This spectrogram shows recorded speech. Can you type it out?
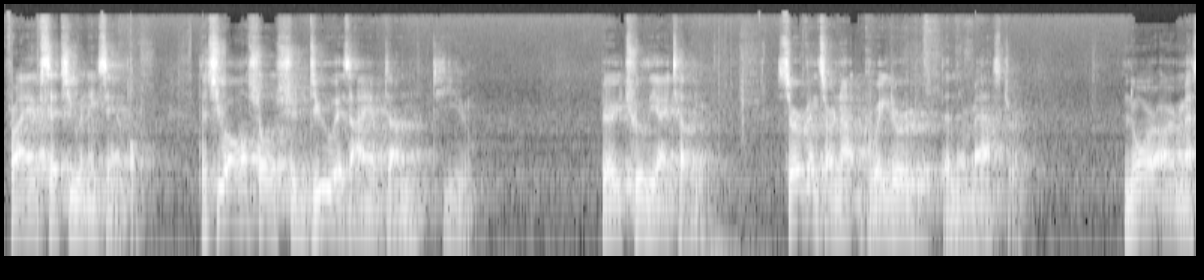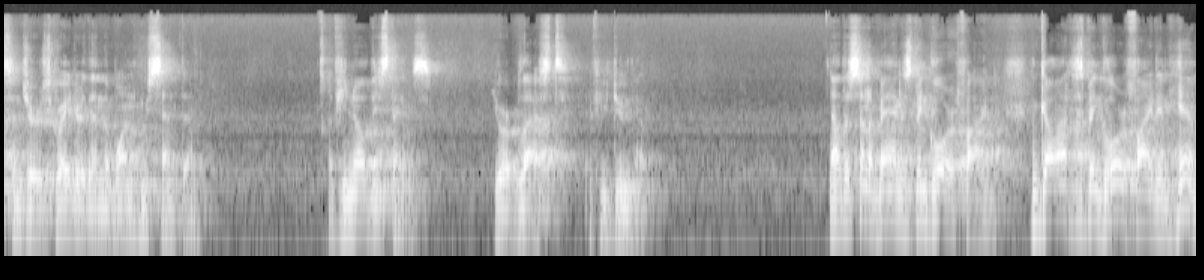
For I have set you an example, that you also should do as I have done to you. Very truly I tell you, servants are not greater than their master, nor are messengers greater than the one who sent them. If you know these things, you are blessed if you do them. Now the Son of Man has been glorified. And God has been glorified in him.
